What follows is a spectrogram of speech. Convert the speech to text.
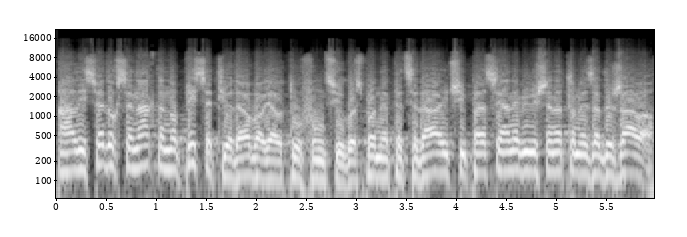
Ali sve dok se naknadno prisetio da je obavljao tu funkciju, gospodine predsjedavajući, pa se ja ne bi više na tome zadržavao.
